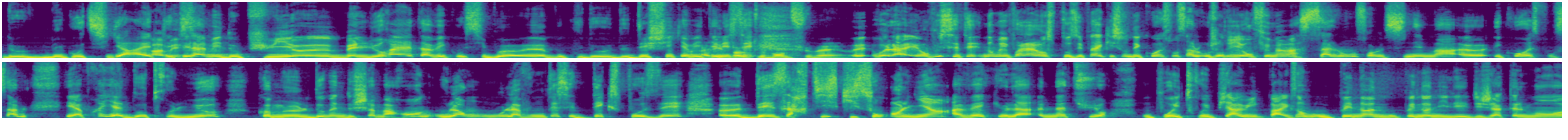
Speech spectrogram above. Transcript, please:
de mégots de cigarettes Ah, qui étaient là, mais depuis euh, belle lurette, avec aussi euh, beaucoup de, de déchets qui avaient À été laissés. tout le monde fumait. hein. Euh, voilà, et en plus, c'était. Non, mais voilà, on se posait pas la question d'éco-responsable. Aujourd'hui, on fait même un salon sur le cinéma euh, éco-responsable. Et après, il y a d'autres lieux, comme le domaine de Chamarande, où là, on- la volonté, c'est d'exposer des artistes qui sont en lien avec la nature. On pourrait y trouver Pierre Huyghe, par exemple, ou Pennon. Bon, Pennon, il est déjà tellement,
